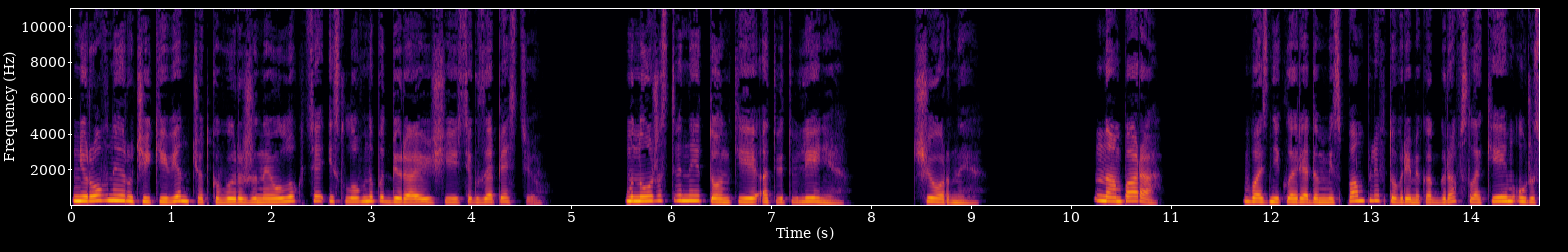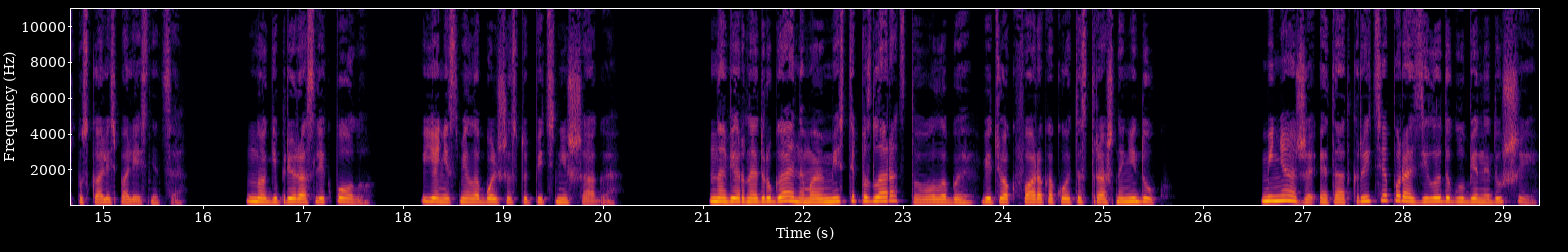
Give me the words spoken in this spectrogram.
Неровные ручейки вен, четко выраженные у локтя и словно подбирающиеся к запястью. Множественные тонкие ответвления. Черные. «Нам пора», Возникла рядом мисс Пампли, в то время как граф с лакеем уже спускались по лестнице. Ноги приросли к полу. Я не смела больше ступить ни шага. Наверное, другая на моем месте позлорадствовала бы, ведь у Акфара какой-то страшный недуг. Меня же это открытие поразило до глубины души.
